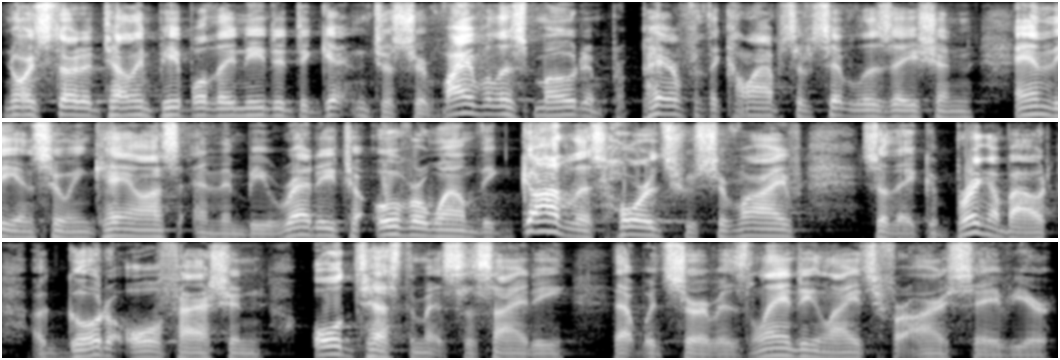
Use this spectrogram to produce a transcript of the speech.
North started telling people they needed to get into survivalist mode and prepare for the collapse of civilization and the ensuing chaos, and then be ready to overwhelm the godless hordes who survive so they could bring about a good old fashioned Old Testament society that would serve as landing lights for our Savior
